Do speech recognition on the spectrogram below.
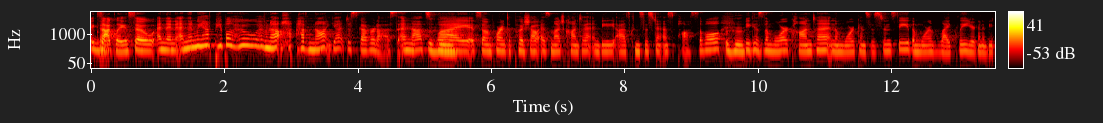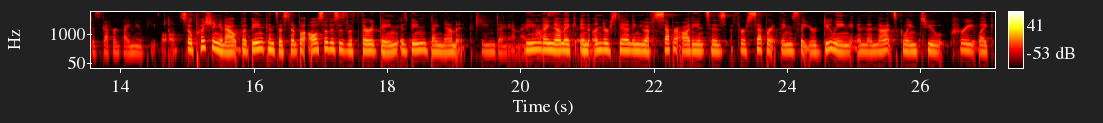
Exactly. So and then and then we have people who have not have not yet discovered us. And that's Mm-hmm. why it's so important to push out as much content and be as consistent as possible Mm-hmm. because the more content and the more consistency, the more likely you're going to be discovered by new people. So pushing it out, but being consistent. But also, this is the third thing is being dynamic. Being dynamic. being dynamic and understanding you have separate audiences for separate things that you're doing and then that's going to create like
